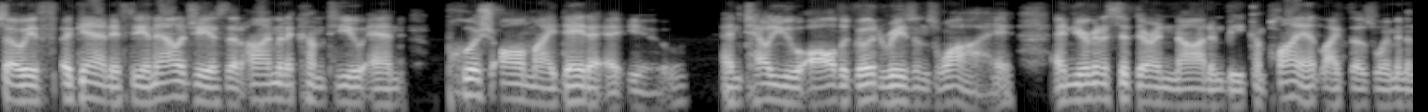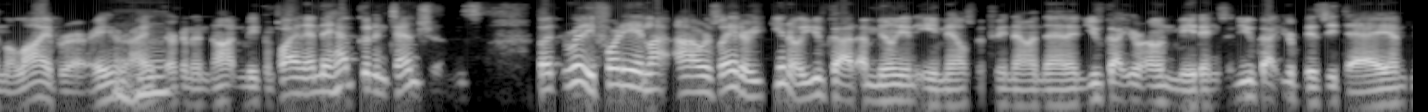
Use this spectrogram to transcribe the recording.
so if again if the analogy is that i'm going to come to you and push all my data at you and tell you all the good reasons why and you're going to sit there and nod and be compliant like those women in the library mm-hmm. right they're going to nod and be compliant and they have good intentions but really 48 hours later you know you've got a million emails between now and then and you've got your own meetings and you've got your busy day and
